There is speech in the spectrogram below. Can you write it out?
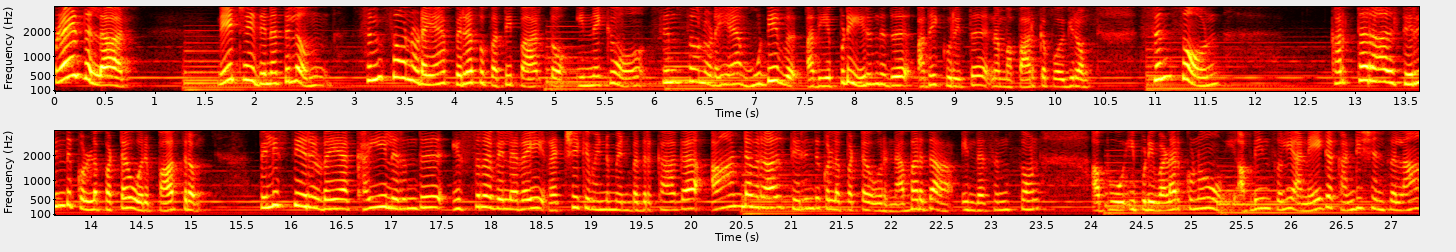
பிரைஸ் த லார்ட் நேற்றைய தினத்திலும் சிம்சோனுடைய பிறப்பு பற்றி பார்த்தோம். இன்னைக்கும் சிம்சோனுடைய முடிவு அது எப்படி இருந்தது அதை குறித்து நம்ம பார்க்க போகிறோம். சிம்சோன் கர்த்தரால் தெரிந்து கொள்ளப்பட்ட ஒரு பாத்திரம். பிலிஸ்தியருடைய கையிலிருந்து இஸ்ரவேலரை ரட்சிக்க வேண்டும் என்பதற்காக ஆண்டவரால் தெரிந்து கொள்ளப்பட்ட ஒரு நபர் தான் இந்த சிம்சோன். அப்போ இப்படி வளர்க்கணும் அப்படின்னு சொல்லி அநேக கண்டிஷன்ஸ் எல்லாம்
